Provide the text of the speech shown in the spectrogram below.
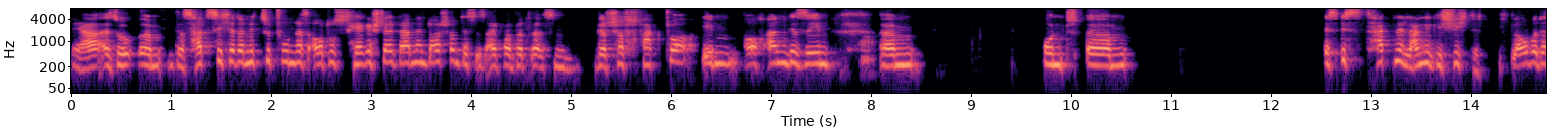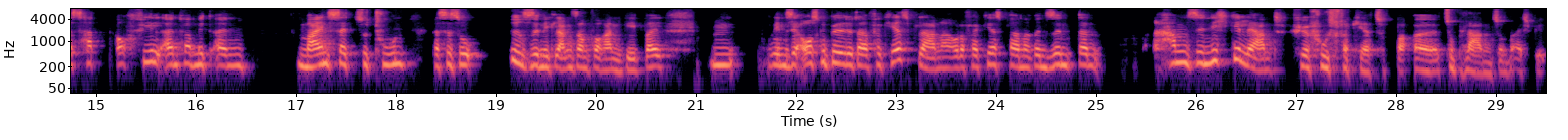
Ja, also ähm, das hat sicher damit zu tun, dass Autos hergestellt werden in Deutschland. Das ist einfach wird als ein Wirtschaftsfaktor eben auch angesehen. Ähm, und ähm, es ist, hat eine lange Geschichte. Ich glaube, das hat auch viel einfach mit einem Mindset zu tun, dass es so irrsinnig langsam vorangeht, weil hm, wenn Sie ausgebildeter Verkehrsplaner oder Verkehrsplanerin sind, dann haben Sie nicht gelernt, für Fußverkehr zu, äh, zu planen zum Beispiel.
